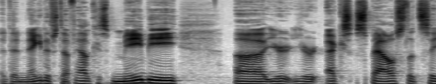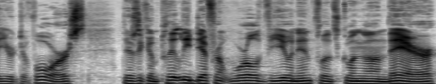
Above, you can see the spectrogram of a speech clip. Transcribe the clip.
the negative stuff out because maybe uh, your your ex spouse, let's say you're divorced, there's a completely different worldview and influence going on there,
